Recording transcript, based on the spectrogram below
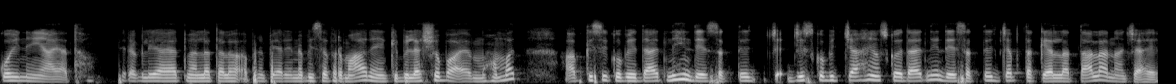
कोई नहीं आया था। फिर अगली आयत में अल्लाह ताला अपने प्यारे नबी से फरमा रहे हैं कि बिलाशुबा मोहम्मद, आप किसी को भी हिदायत नहीं दे सकते जिसको भी चाहें उसको हिदायत नहीं दे सकते, जब तक कि अल्लाह ताला ना चाहे।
